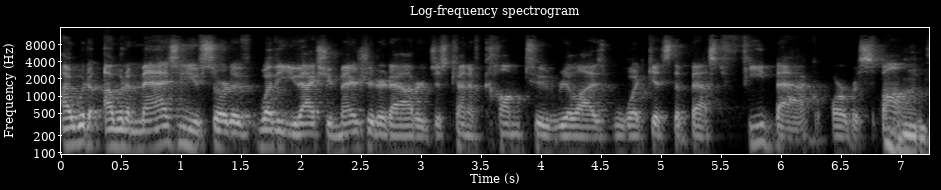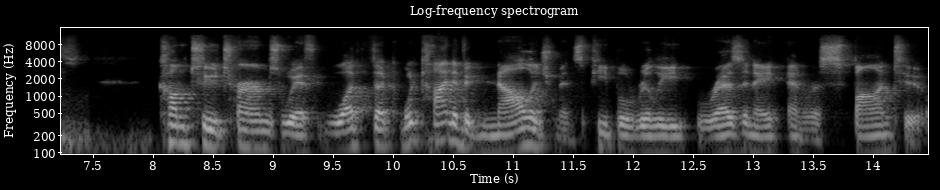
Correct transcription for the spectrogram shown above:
I would I would imagine you sort of whether you've actually measured it out or just kind of come to realize what gets the best feedback or response. Mm-hmm. Come to terms with what the what kind of acknowledgments people really resonate and respond to.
